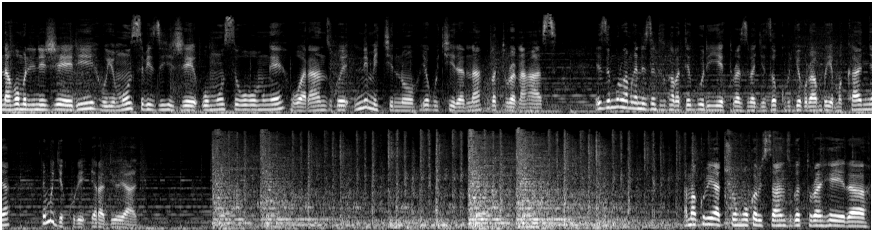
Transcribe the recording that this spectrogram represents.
naho muri nigeri uyu munsi bizihije umunsi w'ubumwe waranzwe n'imikino yo gukirana baturana hasi. Izi nkuru hamwe n'izindi twabateguriye turazibagezaho ku buryo burambuye mu kanya ntimujye kure ya radiyo yanyu. Amakuru yacu nk'uko bisanzwe turahera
